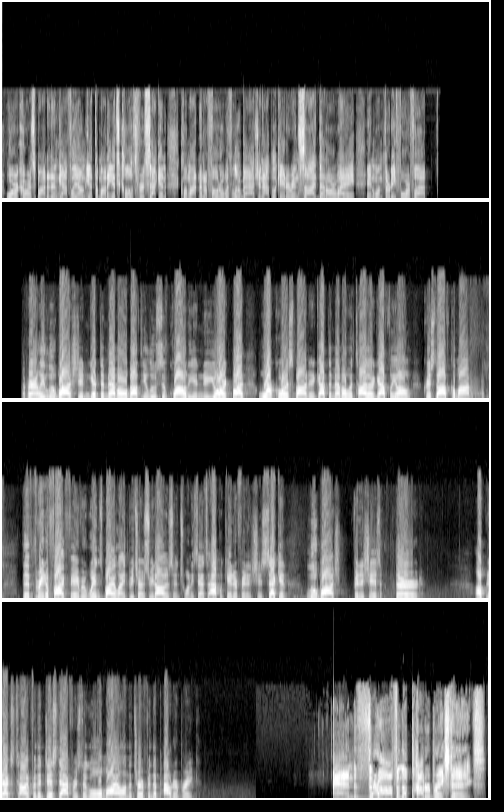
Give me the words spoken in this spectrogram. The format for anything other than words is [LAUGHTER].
War correspondent and Gaffalione get the money. It's close for second. Clement in a photo with Lubash and Applicator inside, then our way in 134 flat. Apparently, Lubash didn't get the memo about the elusive quality in New York, but war correspondent got the memo with Tyler Gaffalione, Christophe Clement. The three to five favorite wins by a length, returns three dollars and twenty cents. Applicator finishes second. Lubash finishes third. Up next, time for the distaffers to go a mile on the turf in the powder break. And they're off in the powder break stakes.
